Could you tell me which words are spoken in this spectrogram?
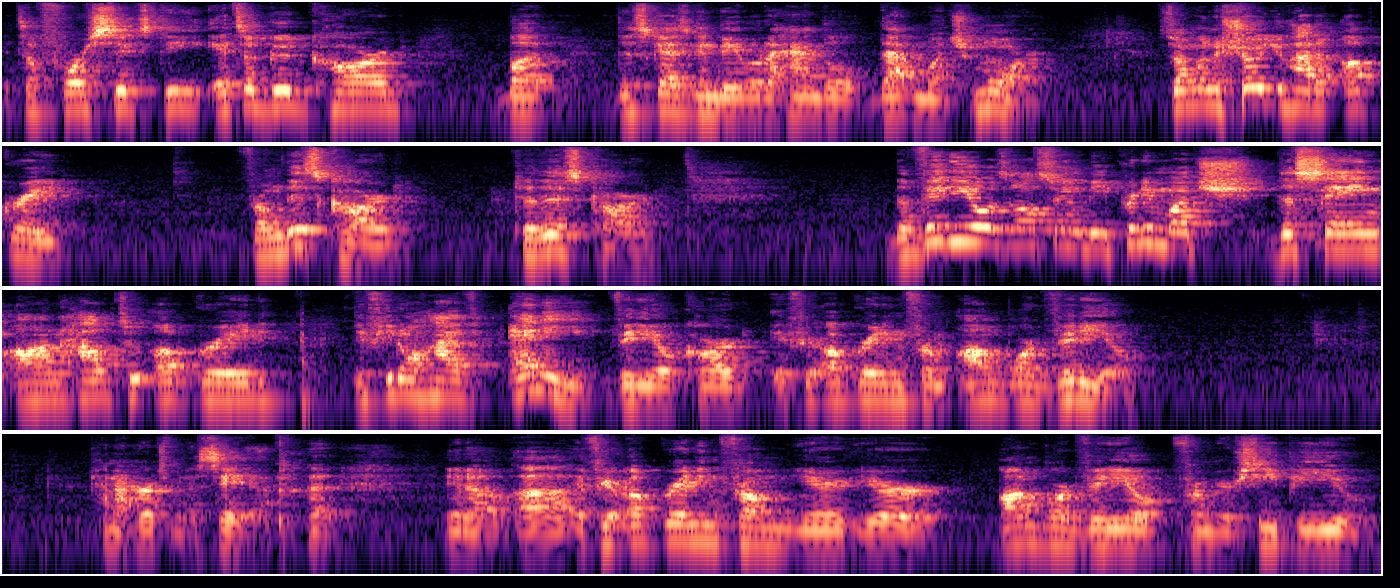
It's a 460, it's a good card, but this guy's gonna be able to handle that much more. So I'm gonna show you how to upgrade from this card to this card. The video is also gonna be pretty much the same on how to upgrade if you don't have any video card, if you're upgrading from onboard video. Kind of hurts me to say that, but you know, uh, if you're upgrading from your, your onboard video from your CPU,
